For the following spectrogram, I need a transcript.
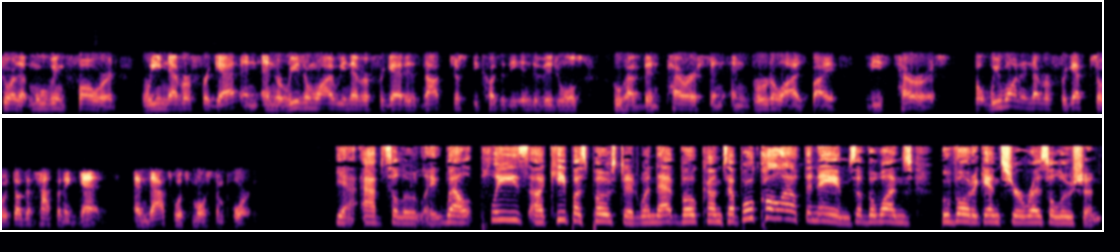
sure that moving forward we never forget and, and the reason why we never forget is not just because of the individuals who have been perished and, and brutalized by these terrorists but we want to never forget so it doesn't happen again. And that's what's most important Yeah, absolutely. Well, please uh, keep us posted when that vote comes up. We'll call out the names of the ones who vote against your resolution.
